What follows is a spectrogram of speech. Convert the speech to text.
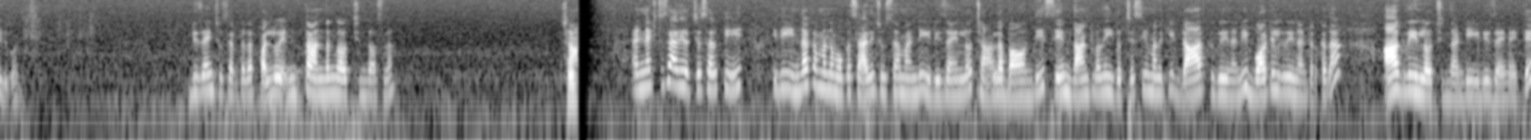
ఇదిగోండి. డిజైన్ చూసారు కదా పళ్ళు ఎంత అందంగా వచ్చిందో అసలు. అండ్ నెక్స్ట్ శారీ వచ్చేసరికి ఇది ఇందాక మనం ఒక శారీ చూసామండి ఈ డిజైన్లో చాలా బాగుంది. సేమ్ దాంట్లోనే ఇది వచ్చేసి మనకి డార్క్ గ్రీన్ అండి బాటిల్ గ్రీన్ అంటారు కదా ఆ గ్రీన్లో వచ్చిందండి ఈ డిజైన్ అయితే.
